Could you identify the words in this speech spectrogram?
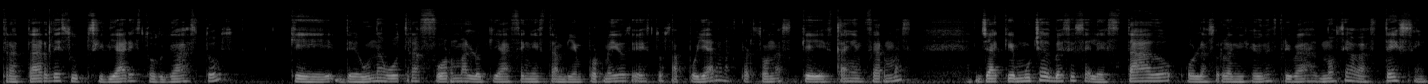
tratar de subsidiar estos gastos que de una u otra forma lo que hacen es también por medio de estos apoyar a las personas que están enfermas, ya que muchas veces el Estado o las organizaciones privadas no se abastecen,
